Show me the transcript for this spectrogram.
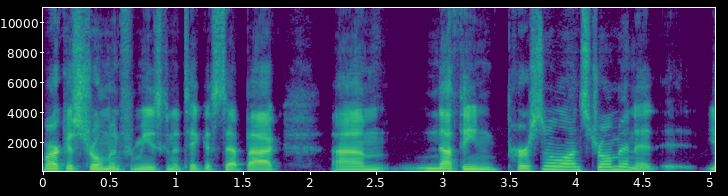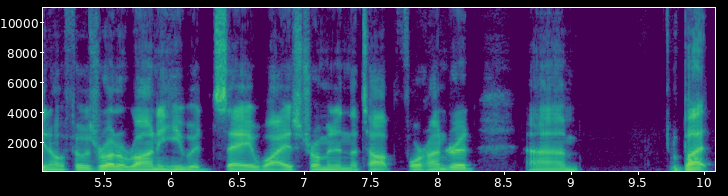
Marcus Stroman for me is going to take a step back. Um, nothing personal on Stroman. It, you know, if it was Roto Ronnie, he would say, "Why is Stroman in the top 400?" Um, but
